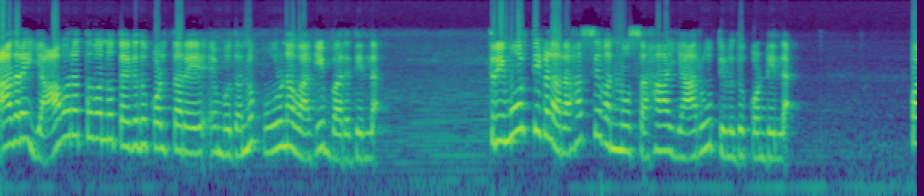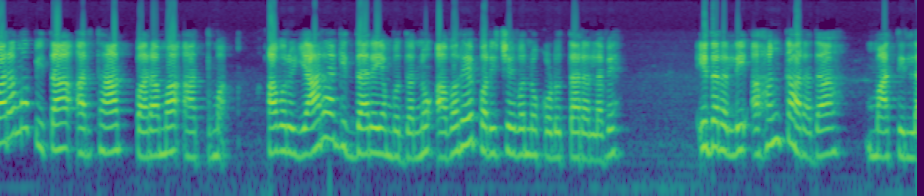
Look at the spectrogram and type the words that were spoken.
ಆದರೆ ಯಾವ ರಥವನ್ನು ತೆಗೆದುಕೊಳ್ತಾರೆ ಎಂಬುದನ್ನು ಪೂರ್ಣವಾಗಿ ಬರೆದಿಲ್ಲ. ತ್ರಿಮೂರ್ತಿಗಳ ರಹಸ್ಯವನ್ನು ಸಹ ಯಾರೂ ತಿಳಿದುಕೊಂಡಿಲ್ಲ. ಪರಮಪಿತ ಅರ್ಥಾತ್ ಪರಮ ಆತ್ಮ. ಅವರು ಯಾರಾಗಿದ್ದಾರೆ ಎಂಬುದನ್ನು ಅವರೇ ಪರಿಚಯವನ್ನು ಕೊಡುತ್ತಾರಲ್ಲವೇ? ಇದರಲ್ಲಿ ಅಹಂಕಾರದ ಮಾತಿಲ್ಲ.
